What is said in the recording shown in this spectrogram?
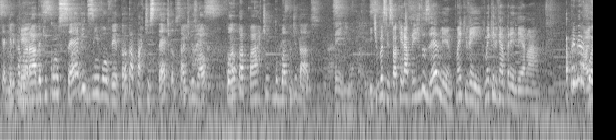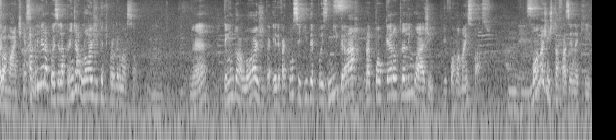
Que é aquele camarada que consegue desenvolver tanto a parte estética do site visual quanto a parte do banco de dados. Entendi. E tipo assim, só que ele aprende do zero mesmo. Como é que vem? Como é que ele vem aprendendo a. A primeira A coisa, informática, assim. a primeira coisa, ele aprende a lógica de programação, né? Tendo a lógica, ele vai conseguir depois migrar para qualquer outra linguagem de forma mais fácil. Como a gente está fazendo aqui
